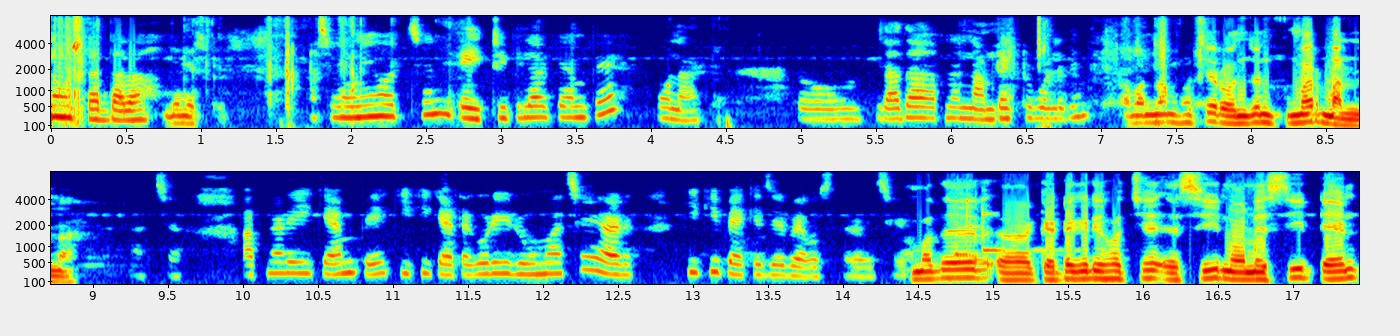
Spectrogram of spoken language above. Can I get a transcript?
নমস্কার দাদা। নমস্কার। আচ্ছা উনি হচ্ছেন এই ট্রিপিলার ক্যাম্পের ওনার। তো দাদা আপনার নামটা একটু বলে দিন। আমার নাম হচ্ছে রঞ্জন কুমার মান্না। আচ্ছা আপনার এই ক্যাম্পে কি কি ক্যাটাগরির রুম আছে আর কি কি প্যাকেজের ব্যবস্থা রয়েছে? আমাদের ক্যাটাগরি হচ্ছে এসি নন এসি টেন্ট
